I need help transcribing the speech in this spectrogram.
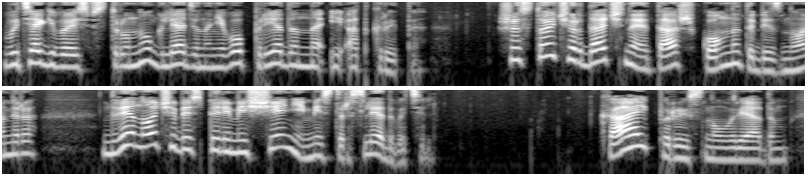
вытягиваясь в струну, глядя на него преданно и открыто. «Шестой чердачный этаж, комната без номера. Две ночи без перемещений, мистер следователь». Кай прыснул рядом —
